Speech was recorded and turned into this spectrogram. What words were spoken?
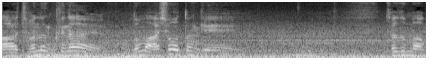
아 저는 그날 너무 아쉬웠던 게 저도 막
